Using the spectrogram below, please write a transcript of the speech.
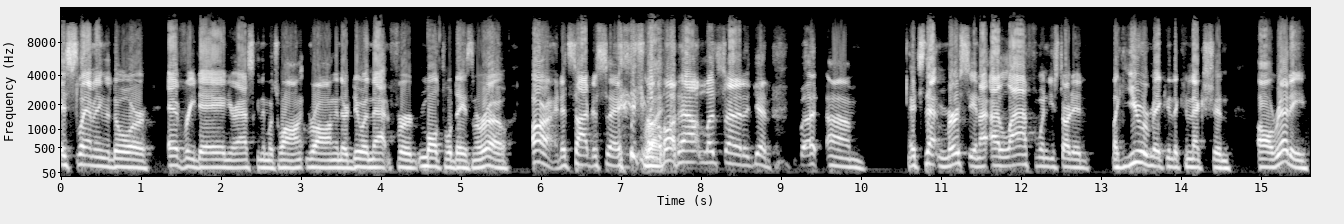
is slamming the door every day and you're asking them what's wrong, wrong, and they're doing that for multiple days in a row, all right, it's time to say, come right. on out and let's try that again. But um, it's that mercy. And I, I laugh when you started, like you were making the connection already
